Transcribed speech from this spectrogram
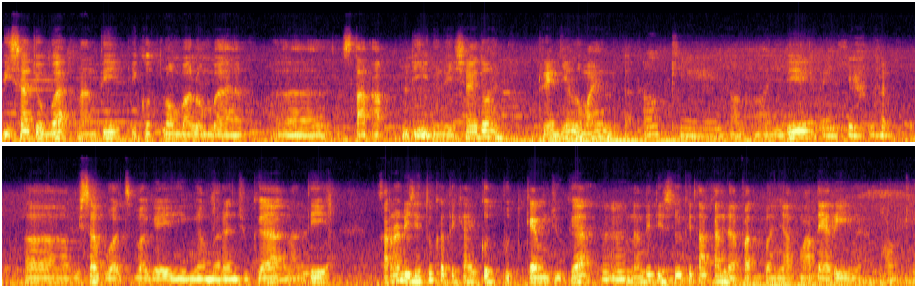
bisa coba nanti ikut lomba-lomba eh, startup di Indonesia itu grandnya lumayan kak. Oke. Heeh, jadi Thank you. eh, bisa buat sebagai gambaran juga nanti karena di situ ketika ikut bootcamp juga Mm-mm. nanti di situ kita akan dapat banyak materi nah Oke.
